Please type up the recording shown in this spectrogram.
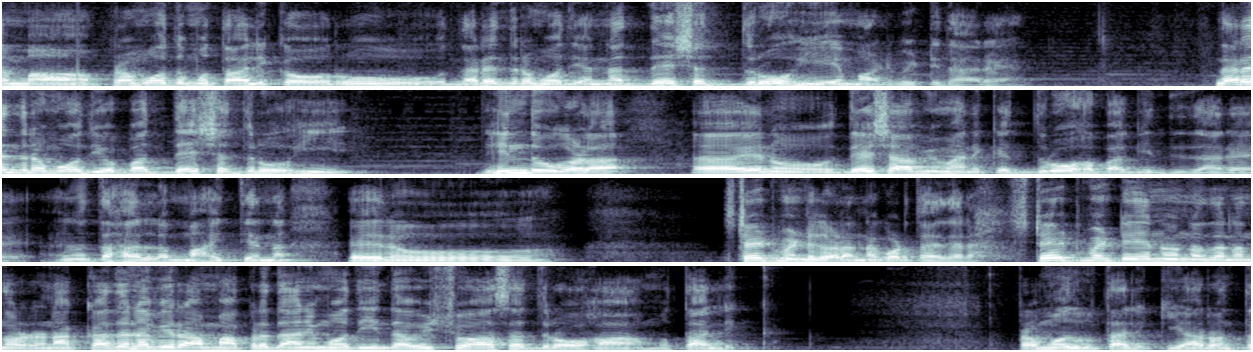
ನಮ್ಮ ಪ್ರಮೋದ್ ಮುತಾಲಿಕ್ ಅವರು ನರೇಂದ್ರ ಮೋದಿಯನ್ನು ದೇಶದ್ರೋಹಿಯೇ ಮಾಡಿಬಿಟ್ಟಿದ್ದಾರೆ. ನರೇಂದ್ರ ಮೋದಿಯೊಬ್ಬ ದೇಶದ್ರೋಹಿ ಹಿಂದೂಗಳ ಏನು ದೇಶಾಭಿಮಾನಕ್ಕೆ ದ್ರೋಹ ಬಾಗಿದ್ದಿದ್ದಾರೆ ಅನ್ನುವಂತಹ ಎಲ್ಲ ಮಾಹಿತಿಯನ್ನು, ಏನು, ಸ್ಟೇಟ್ಮೆಂಟ್ಗಳನ್ನು ಕೊಡ್ತಾ ಇದ್ದಾರೆ. ಸ್ಟೇಟ್ಮೆಂಟ್ ಏನು ಅನ್ನೋದನ್ನು ನೋಡೋಣ. ಕದನ ವಿರಾಮ, ಪ್ರಧಾನಿ ಮೋದಿಯಿಂದ ವಿಶ್ವಾಸ ದ್ರೋಹ, ಮುತಾಲಿಕ್. ಪ್ರಮೋದ್ ಮುತಾಲಿಕ್ ಯಾರು ಅಂತ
